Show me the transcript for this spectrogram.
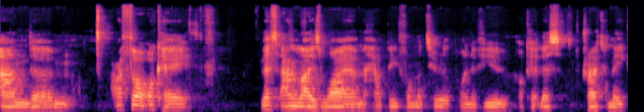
and um, I thought, okay, let's analyze why I'm happy from a material point of view. Okay, let's try to make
